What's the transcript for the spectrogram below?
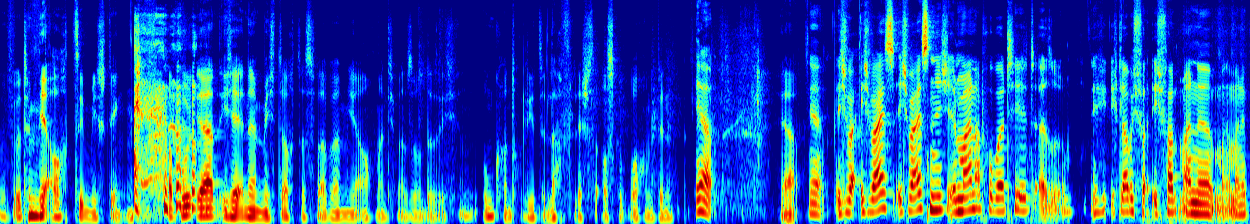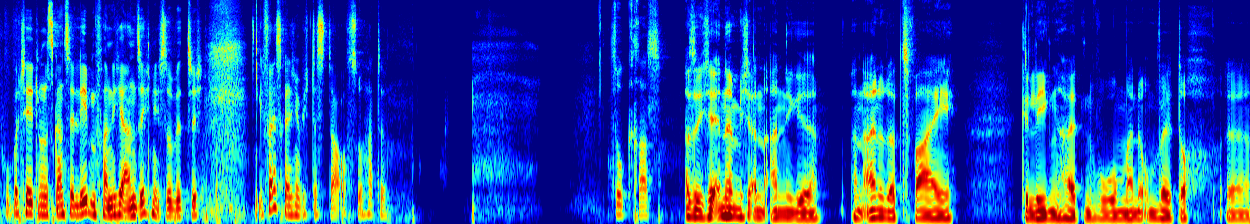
Würde mir auch ziemlich stinken. Obwohl, ja, ich erinnere mich doch, das war bei mir auch manchmal so, dass ich in unkontrollierte Lachflashs ausgebrochen bin. Ja, Ja. ja. Ich, ich weiß, ich weiß nicht, in meiner Pubertät, also ich, ich glaube, ich, ich fand meine, meine Pubertät und das ganze Leben fand ich ja an sich nicht so witzig. Ich weiß gar nicht, ob ich das da auch so hatte. So krass. Also ich erinnere mich an einige, an ein oder zwei Gelegenheiten, wo meine Umwelt doch äh,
